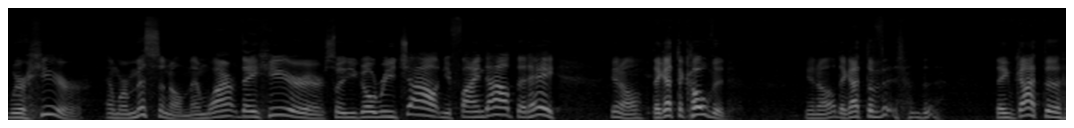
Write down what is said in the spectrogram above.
we're here and we're missing them. And why aren't they here? So you go reach out and you find out that, hey, you know, they got the COVID. You know, they got the, they've got the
